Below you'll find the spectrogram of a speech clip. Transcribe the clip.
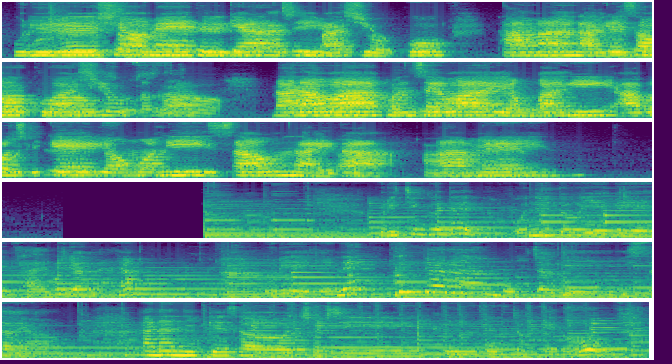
우리를 시험에 들게 하지 마시옵고 다만 악에서 구하시옵소서. 나라와 권세와 영광이 아버지께 영원히 있사옵나이다. 아멘. 우리 친구들 오늘도 예배 잘 드렸나요? 우리에게는 특별한 목적이 있어요. 하나님께서 주신 그 목적대로 어,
